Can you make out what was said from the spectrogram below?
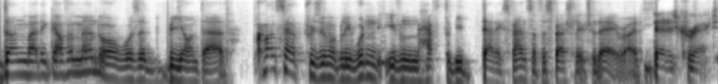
done by the government, or was it beyond that? Concept presumably wouldn't even have to be that expensive, especially today, right? That is correct.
